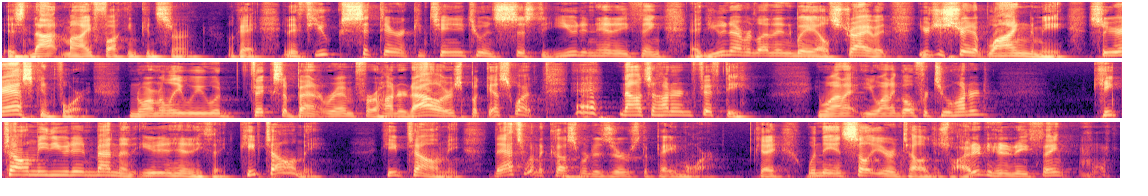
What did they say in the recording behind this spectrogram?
is not my fucking concern. Okay. And if you sit there and continue to insist that you didn't hit anything and you never let anybody else drive it, you're just straight up lying to me. So you're asking for it. Normally we would fix a bent rim for $100, but guess what? Eh, now it's 150. You want to you want to go for 200? Keep telling me that you didn't bend it, you didn't hit anything. Keep telling me. Keep telling me. That's when a customer deserves to pay more. Okay? When they insult your intelligence. Oh, I didn't hit anything.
